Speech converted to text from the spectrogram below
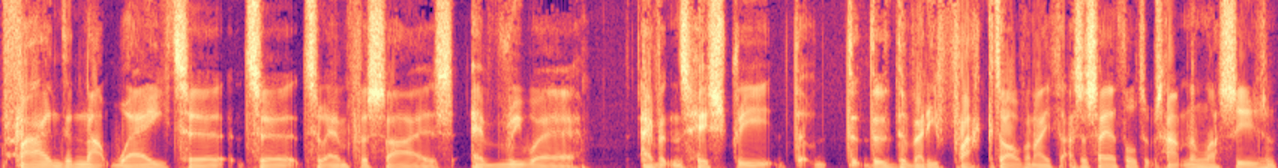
finding that way to to to emphasise everywhere Everton's history, the, the, the, very fact of, and I, as I say, I thought it was happening last season,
